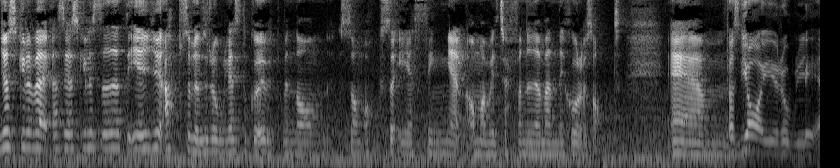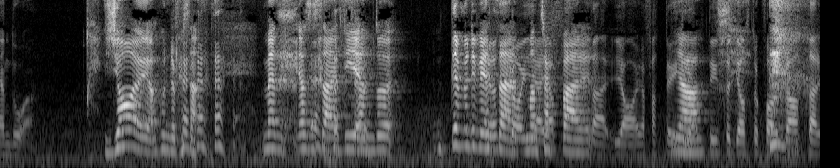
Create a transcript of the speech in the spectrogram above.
Jag skulle, alltså jag skulle säga att det är ju absolut roligast att gå ut med någon som också är singel om man vill träffa nya människor och sånt. Ehm, Fast jag är ju rolig ändå. Ja, ja, ja, 100 procent. Men alltså så här, det är ändå... Det, men du vet Jag så här, skojar, man jag träffar... fattar. Ja, jag fattar ju Ja. helt. Det är inte så att jag står kvar och pratar.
